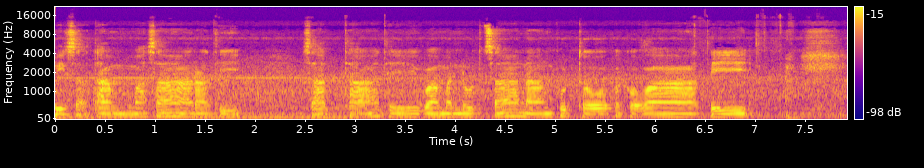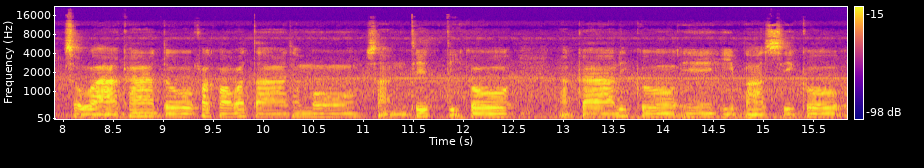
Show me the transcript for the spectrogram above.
ริสธรรมสารถิสัทธาเทวมนุษย์สานังพุทโธภควาติ สวาคาโตภควตาธรรมโม สันทิติโก อากาลิโก เอหิปัสสิโก โอ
